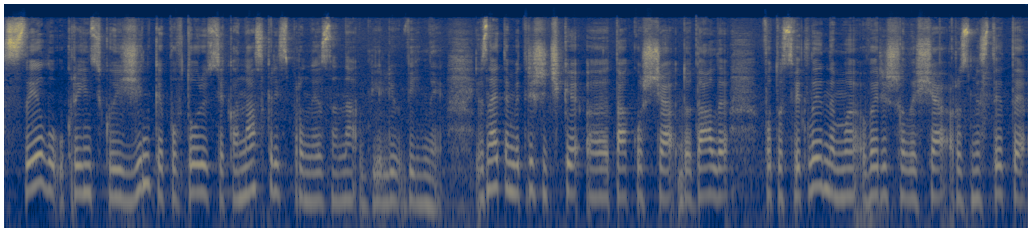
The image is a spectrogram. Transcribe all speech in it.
силу української жінки, повторюсь, яка наскрізь пронизана білю війни. І знаєте, ми трішечки е, також ще додали фотосвітлини. Ми вирішили ще розмістити.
